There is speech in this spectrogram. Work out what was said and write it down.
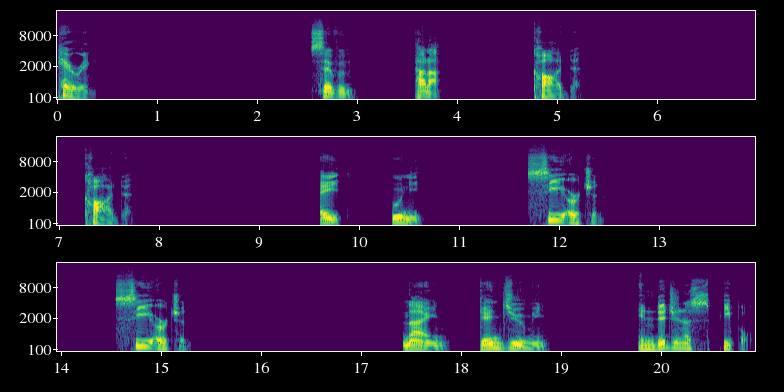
herring, 7. タラ cod, cod, 8. ウニ sea urchin, sea urchin, 9. 原住民 indigenous people,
